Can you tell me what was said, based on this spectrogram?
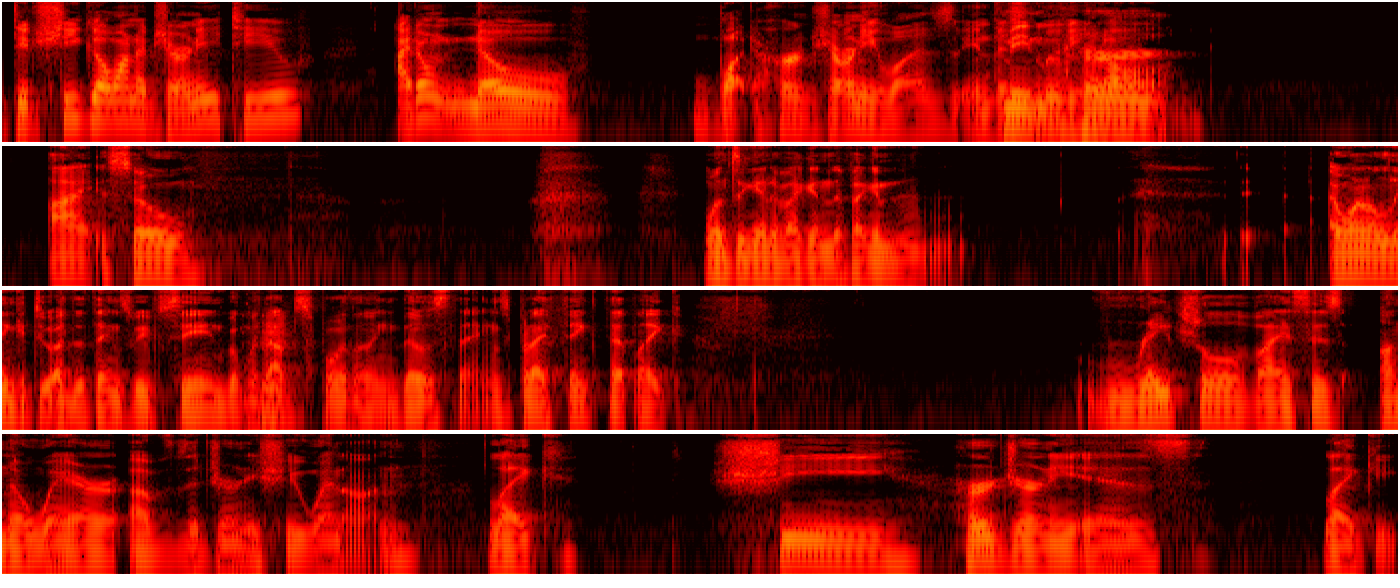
did she go on a journey to you? I don't know what her journey was in this movie at all. I so once again, if I can, if I can, I want to link it to other things we've seen, but without hmm. spoiling those things. But I think that like Rachel Weisz is unaware of the journey she went on. Like she, her journey is like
